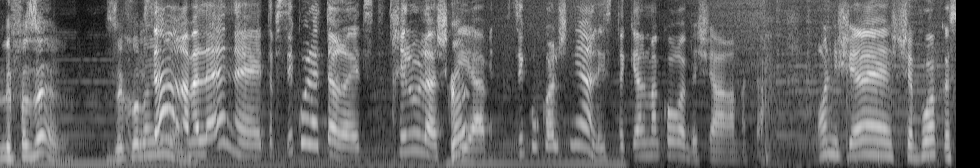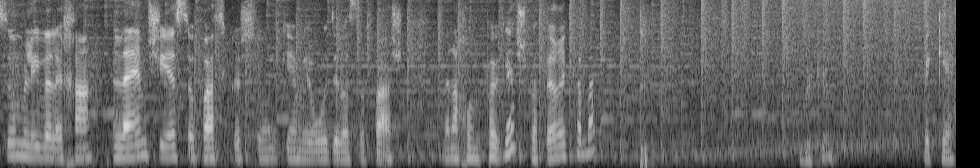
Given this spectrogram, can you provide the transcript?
לפזר. זה כל העניין. בסדר, אבל אין, אה, תפסיקו לתרץ, תתחילו להשקיע, כן. ותפסיקו כל שנייה להסתכל מה קורה בשער המטח. רוני, שיהיה שבוע קסום לי ולך, להם שיהיה סופש קסום, כי הם יראו את זה בסופש, ואנחנו ניפגש בפרק הבא. Mycket. Mycket.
